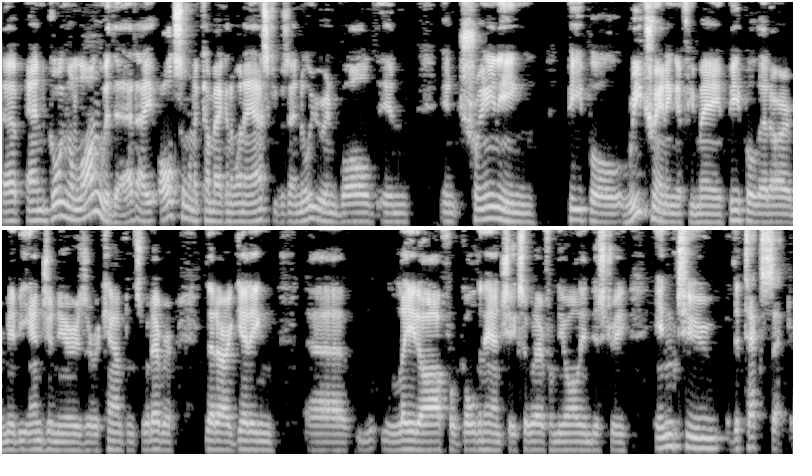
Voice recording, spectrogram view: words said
Uh, and going along with that, I also want to come back and I want to ask you because I know you're involved in in training people, retraining, if you may, people that are maybe engineers or accountants, whatever, that are getting uh, laid off or golden handshakes or whatever from the oil industry into the tech sector.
